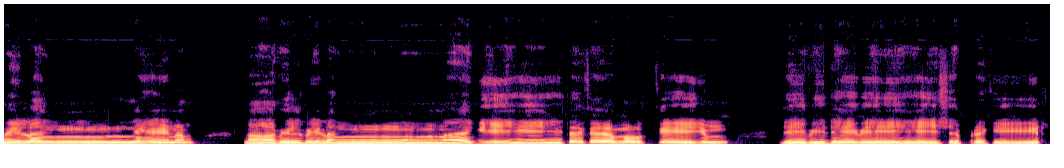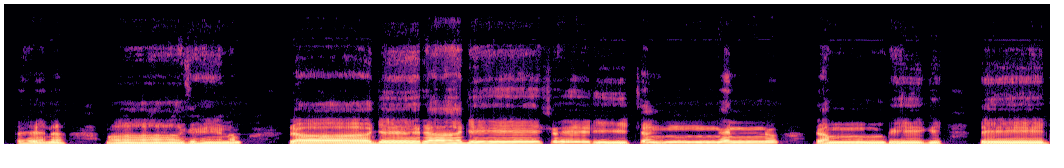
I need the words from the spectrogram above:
വിളങ്ങണം. നാവിൽ വിളങ്ങുന്ന ഗീതകമൊക്കെയും ദേവി ദേവേശ പ്രകീർത്തനമാകണം. രാജരാജേശ്വരി ചങ്ങന്നു രംഭികി തേജസ്വരൂപിണി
